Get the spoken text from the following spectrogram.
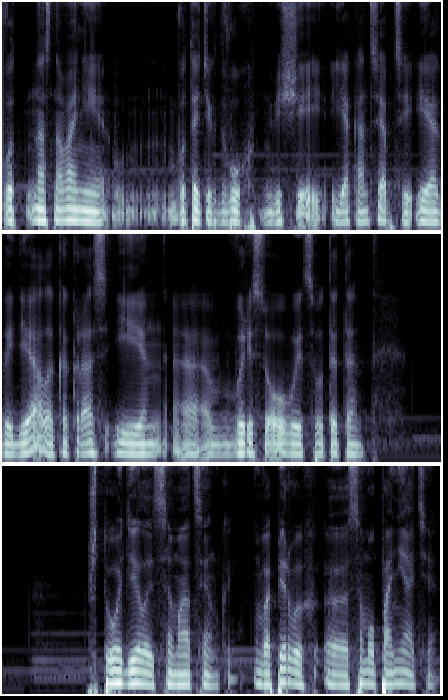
вот на основании вот этих двух вещей, я концепции и эго-идеала, как раз и э, вырисовывается вот это, что делать с самооценкой. Во-первых, э, само понятие,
